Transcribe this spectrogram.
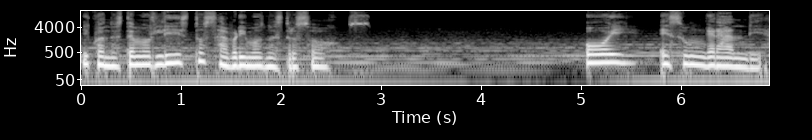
Y cuando estemos listos, abrimos nuestros ojos. Hoy es un gran día.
